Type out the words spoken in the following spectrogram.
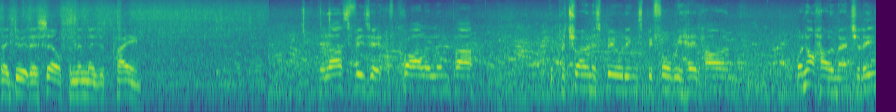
they do it themselves and then they're just paying. The last visit of Kuala Lumpur, the Petronas buildings before we head home. Well, not home actually,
